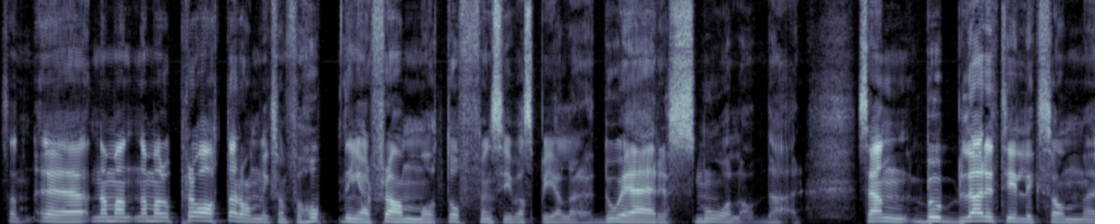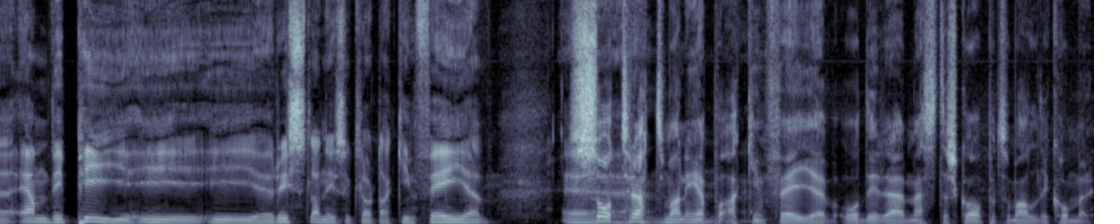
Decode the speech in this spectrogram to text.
Så att, eh, när, man, när man då pratar om liksom förhoppningar framåt, offensiva spelare, då är det Smolov där. Sen bubblar det till liksom eh, MVP i, i Ryssland är såklart Akinfejev. Eh, Så trött man är på Akinfejev och det där mästerskapet som aldrig kommer.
